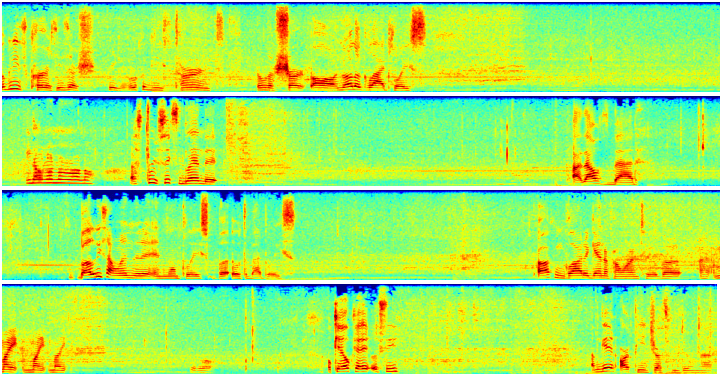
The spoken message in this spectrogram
Look at these curves. These are freaking. look at these turns. Those are sharp. Oh, another glide place. No, no, no, no, no. That's 360 landed. Uh, that was bad. But at least I landed it in one place, but it was a bad place. I can glide again if I wanted to, but I might, might, might. Okay, okay, let's see. I'm getting RP just from doing that.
